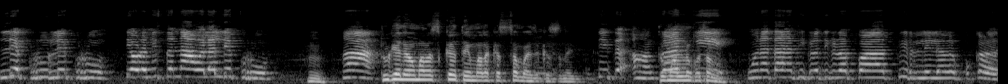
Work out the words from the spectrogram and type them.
लेकरू लेकरू. तेवढं नुसतं नावाला लेकरू. हम्म. हा. तू गेल्यावर मला कळतंय मला कसं सांभाळायचं कसं नाही तिथं हा, तुम्हाला कळत नको की सांगू. उन्हात आणत तिकडं तिकडं पळत फिरलेलं कळत.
